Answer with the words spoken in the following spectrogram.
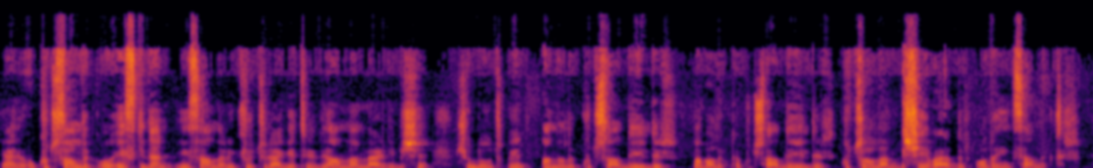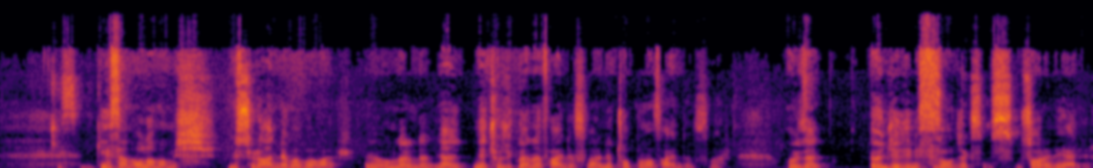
Yani o kutsallık o eskiden insanların kültürel getirdiği, anlam verdiği bir şey. Şunu da unutmayın, analık kutsal değildir, babalık da kutsal değildir. Kutsal olan bir şey vardır, o da insanlıktır. Kesinlikle. İnsan olamamış bir sürü anne baba var. E, Onların da yani ne çocuklarına faydası var ne topluma faydası var. O yüzden önceliğiniz siz olacaksınız. Sonra diğerleri.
